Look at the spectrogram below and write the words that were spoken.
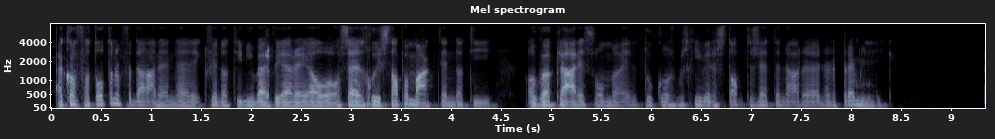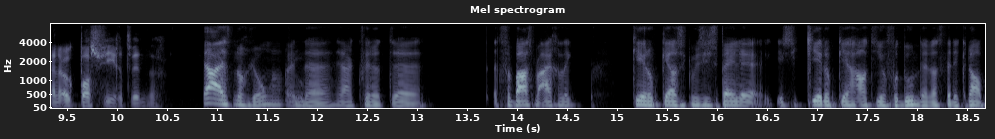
hij komt van Tottenham vandaan en ik vind dat hij nu bij Villarreal ontzettend goede stappen maakt. En dat hij ook wel klaar is om in de toekomst misschien weer een stap te zetten naar, naar de Premier League. En ook pas 24. Ja, hij is nog jong. En ja, ik vind het... het verbaast me eigenlijk keer op keer als ik hem zie spelen, is hij keer op keer haalt hij een voldoende. En dat vind ik knap.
